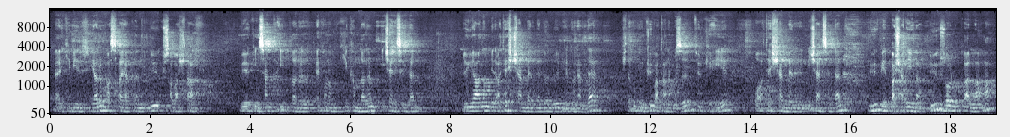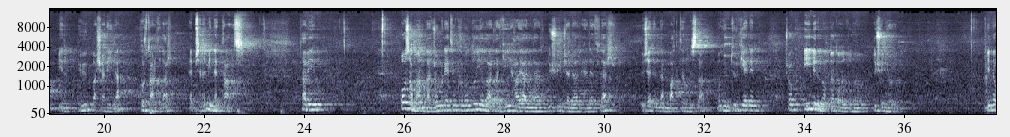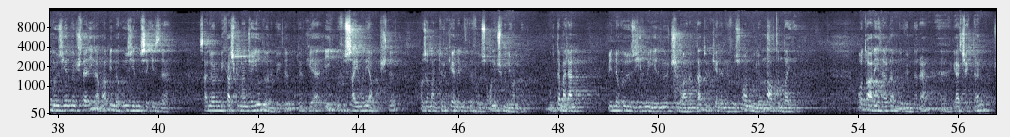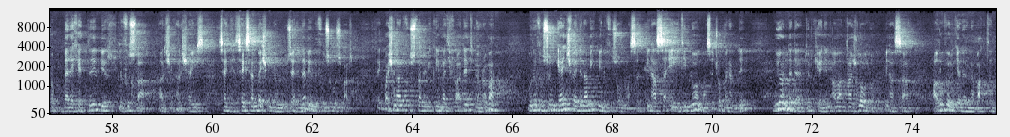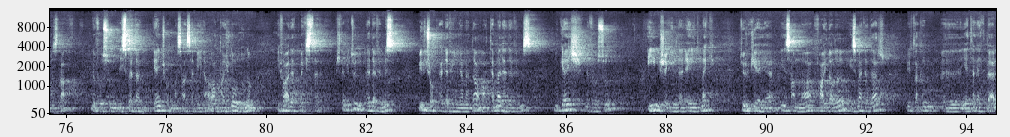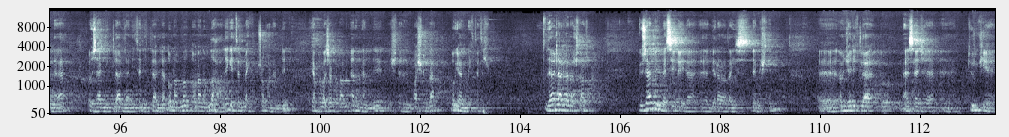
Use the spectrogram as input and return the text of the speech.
belki bir yarım asra yakın büyük savaşlar, büyük insan kayıpları, ekonomik yıkımların içerisinden dünyanın bir ateş çemberine döndüğü bir dönemde işte bugünkü vatanımızı, Türkiye'yi o ateş çemberinin içerisinden büyük bir başarıyla, büyük zorluklarla ama bir büyük başarıyla kurtardılar. Hepsine minnettarız. Tabii o zaman da Cumhuriyet'in kurulduğu yıllardaki hayaller, düşünceler, hedefler üzerinden baktığımızda bugün Türkiye'nin çok iyi bir noktada olduğunu düşünüyorum. 1923'te değil ama 1928'de sanıyorum birkaç gün önce yıl dönümüydü. Türkiye ilk nüfus sayımını yapmıştı. O zaman Türkiye'nin nüfusu 13 milyondu. Muhtemelen 1920-23 civarında Türkiye'nin nüfusu 10 milyonun altındaydı. O tarihlerden bugünlere e, gerçekten çok bereketli bir nüfusla karşı karşıyayız. 85 milyonun üzerinde bir nüfusumuz var. Tek başına nüfus tabii bir kıymet ifade etmiyor ama bu nüfusun genç ve dinamik bir nüfus olması, bilhassa eğitimli olması çok önemli. Bu yönde de Türkiye'nin avantajlı olduğunu, bilhassa Avrupa ülkelerine baktığımızda nüfusun nispeten genç olması hasebiyle avantajlı olduğunu ifade etmek isterim. İşte bütün hedefimiz birçok hedefin yanında ama temel hedefimiz bu genç nüfusu iyi bir şekilde eğitmek, Türkiye'ye, insanlığa faydalı hizmet eder, bir takım e, yeteneklerle, özelliklerle, niteliklerle donanımlı, donanımlı hale getirmek çok önemli. Yapılacak olan en önemli işlerin başında bu gelmektedir. Değerli arkadaşlar, güzel bir vesileyle e, bir aradayız demiştim. E, öncelikle MSC e, Türkiye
